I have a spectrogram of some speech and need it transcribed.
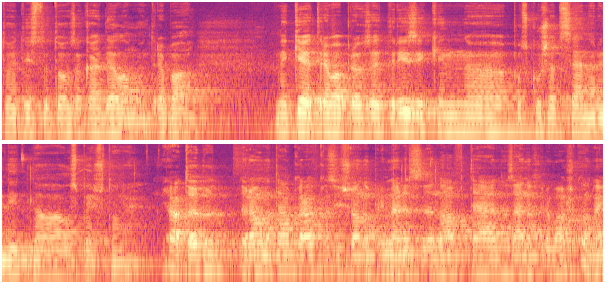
To je tisto, to, zakaj delamo. Treba, nekje je treba prevzeti rizik in uh, poskušati vse narediti, da uspeš v tome. Ja, to je bil ravno ta korak, ko si šel naprimer, z nafte nazaj na Hrvaško, ne,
